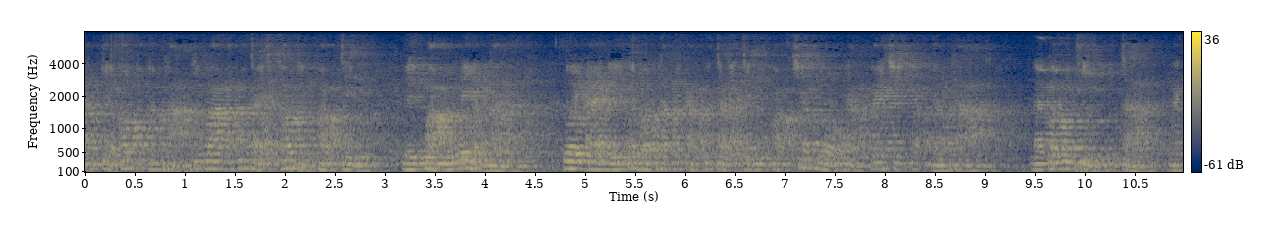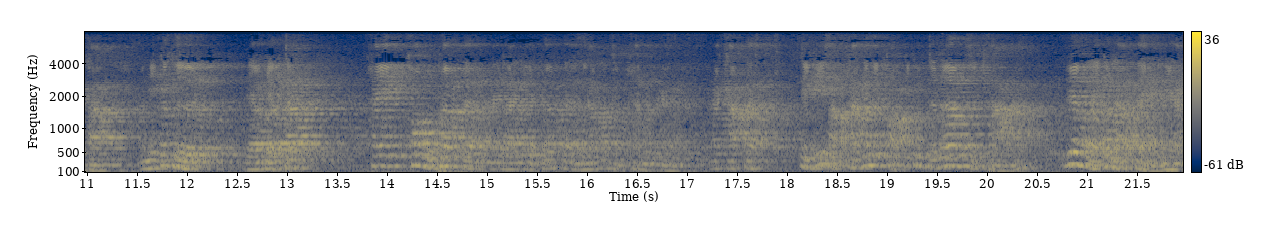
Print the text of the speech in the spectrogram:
นั้นเกี่ยวข้องกับคำถามที่ว่านักวิจัยจะเข้าถึงความจริง หรือความรู้ได้อย่างไร โดยในนี้กระบวนการการวิจัยจะมีความเชื่อมโยงอย่างใกล้ชิดกับแนวทางและก็วิธีวิจัยนะครับ อันนี้ก็คือเดี๋ยวเดี๋ยวจะให้ข้อมูลเพิ่มเติมในรายละเอียดเพิ่มเติมนะครับว่าสำคัญยังไงนะครับแต่สิ่งที่สำคัญก็คือก่อนที่คุณจะเริ่มศึกษาเรื่องอะไรก็แล้วแต่เนี่ย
